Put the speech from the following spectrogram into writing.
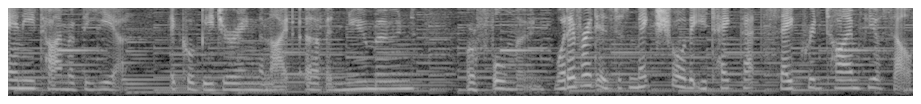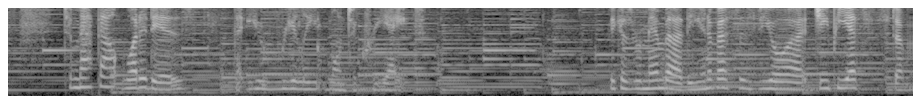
any time of the year. It could be during the night of a new moon or a full moon. Whatever it is, just make sure that you take that sacred time for yourself to map out what it is that you really want to create. Because remember, the universe is your GPS system.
